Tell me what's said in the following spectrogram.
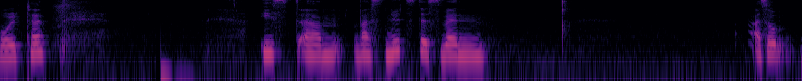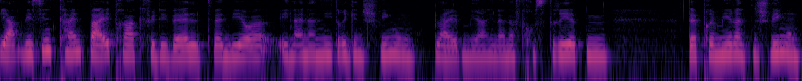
wollte, ist, ähm, was nützt es, wenn, also ja, wir sind kein Beitrag für die Welt, wenn wir in einer niedrigen Schwingung bleiben, ja, in einer frustrierten, deprimierenden Schwingung,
